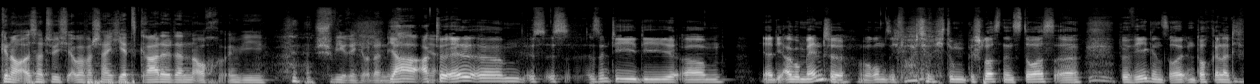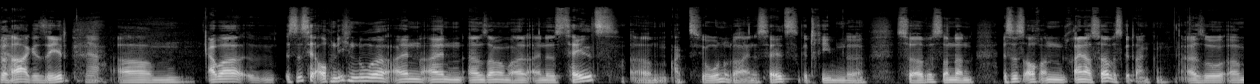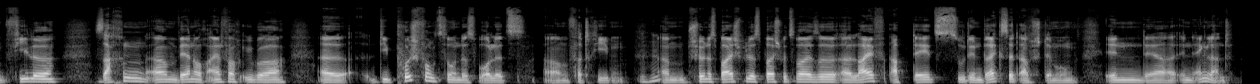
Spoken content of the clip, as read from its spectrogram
Genau, ist natürlich aber wahrscheinlich jetzt gerade dann auch irgendwie schwierig, oder nicht? Ja, aktuell ja. Ähm, ist, ist, sind die, die ähm, ja, die Argumente, warum sich Leute Richtung geschlossenen Stores äh, bewegen sollten, doch relativ ja. rar gesät. Ja. Ähm, aber es ist ja auch nicht nur ein, ein äh, sagen wir mal, eine Sales-Aktion ähm, oder eine Sales-getriebene Service, sondern es ist auch ein reiner Service-Gedanken. Also ähm, viele Sachen ähm, werden auch einfach über äh, die Push-Funktion des Wallets ähm, vertrieben. Mhm. Ähm, schönes Beispiel ist beispielsweise äh, Live-Updates zu den Brexit-Abstimmungen in der in England.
